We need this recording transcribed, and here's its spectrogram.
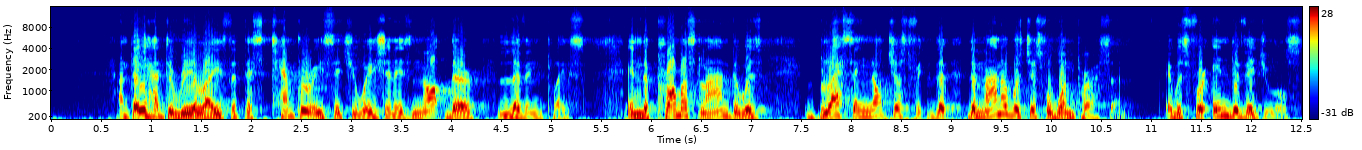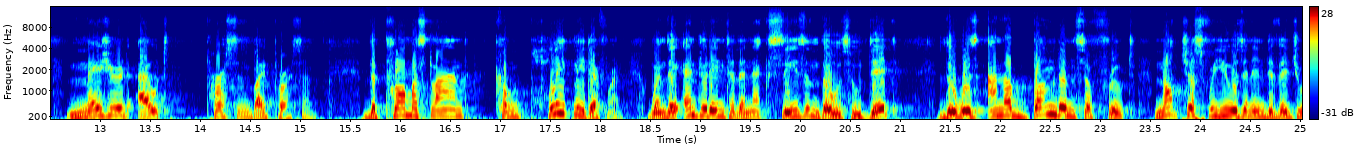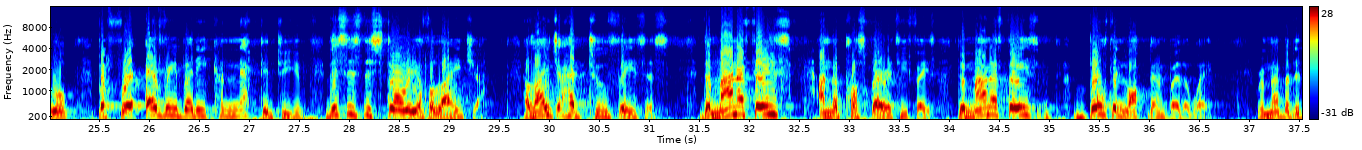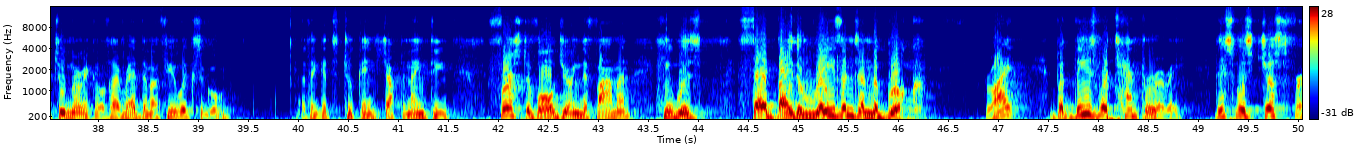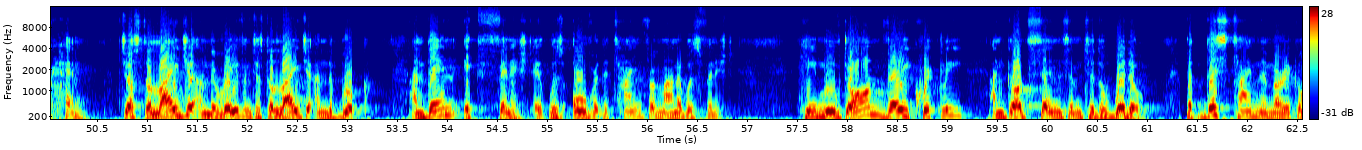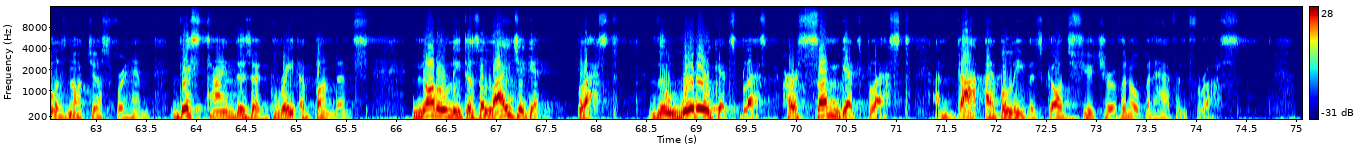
And they had to realize that this temporary situation is not their living place. In the promised land, there was blessing not just for the, the manna was just for one person, it was for individuals, measured out person by person. The promised land, completely different. When they entered into the next season, those who did, there was an abundance of fruit, not just for you as an individual, but for everybody connected to you. This is the story of Elijah. Elijah had two phases the manna phase and the prosperity phase. The manna phase, both in lockdown, by the way. Remember the two miracles? I read them a few weeks ago. I think it's 2 Kings chapter 19. First of all, during the famine, he was fed by the ravens and the brook, right? But these were temporary. This was just for him. Just Elijah and the raven, just Elijah and the brook. And then it finished. It was over. The time for manna was finished. He moved on very quickly, and God sends him to the widow. But this time the miracle is not just for him. This time there's a great abundance. Not only does Elijah get blessed, the widow gets blessed, her son gets blessed. And that, I believe, is God's future of an open heaven for us.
